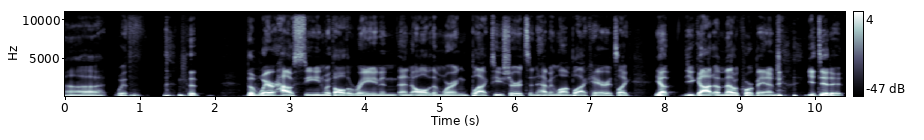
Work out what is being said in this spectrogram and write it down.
uh, with the the warehouse scene with all the rain and, and all of them wearing black t-shirts and having long black hair. It's like, yep, you got a metalcore band. you did it.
